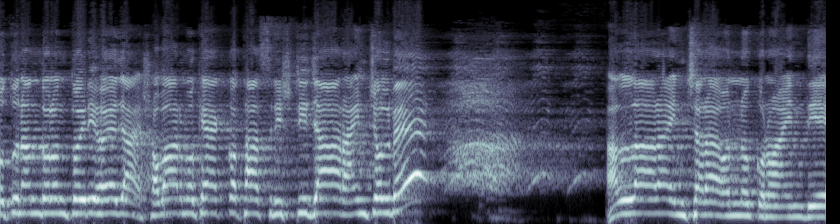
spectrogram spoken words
নতুন আন্দোলন তৈরি হয়ে যায়। সবার মুখে এক কথা, সৃষ্টি যার আইন চলবে, আল্লাহর আইন ছাড়া অন্য কোন আইন দিয়ে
